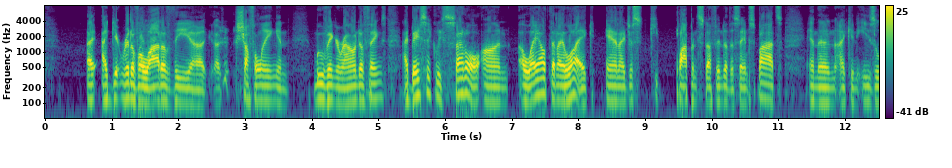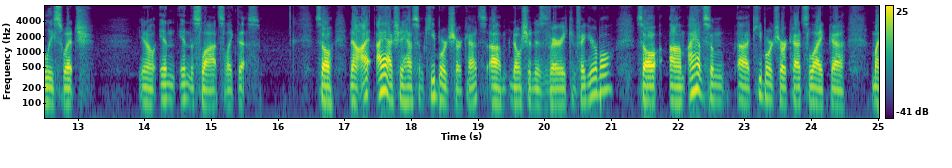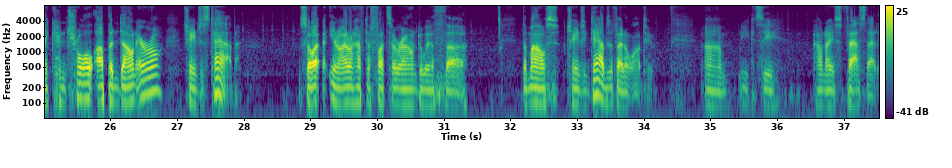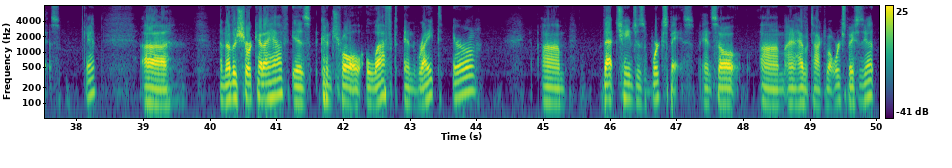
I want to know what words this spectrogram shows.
I, I get rid of a lot of the uh, uh shuffling and moving around of things. I basically settle on a layout that I like and I just keep plopping stuff into the same spots and then I can easily switch you know, in, in the slots like this. So now I, I actually have some keyboard shortcuts. Um, Notion is very configurable. So um, I have some uh, keyboard shortcuts like uh, my control up and down arrow changes tab. So, I, you know, I don't have to futz around with uh, the mouse changing tabs if I don't want to. Um, you can see how nice fast that is. Okay. Another shortcut I have is control left and right arrow. Um, that changes workspace. And so um, I haven't talked about workspaces yet.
